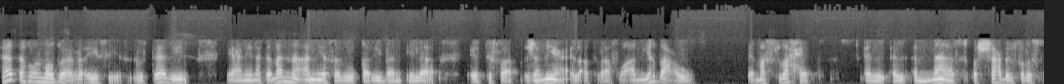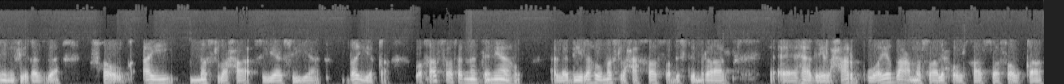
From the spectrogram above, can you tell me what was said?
هذا هو الموضوع الرئيسي، وبالتالي يعني نتمنى أن يصلوا قريبا إلى اتفاق جميع الأطراف وأن يضعوا مصلحة الناس والشعب الفلسطيني في غزة فوق أي مصلحة سياسية ضيقة وخاصة نتنياهو. الذي له مصلحة خاصة باستمرار هذه الحرب ويضع مصالحه الخاصة فوق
